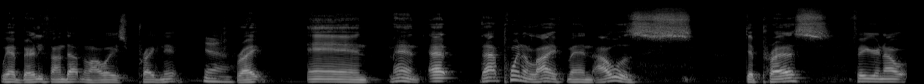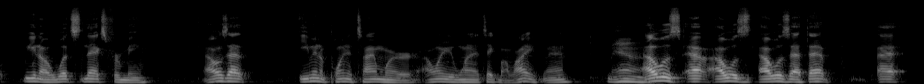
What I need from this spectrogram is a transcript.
we had barely found out that my wife was pregnant. Yeah. Right. And man, at that point in life, man, I was depressed, figuring out, you know, what's next for me. I was at even a point in time where I didn't even want to take my life, man. Man. I was I was I was at that at,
